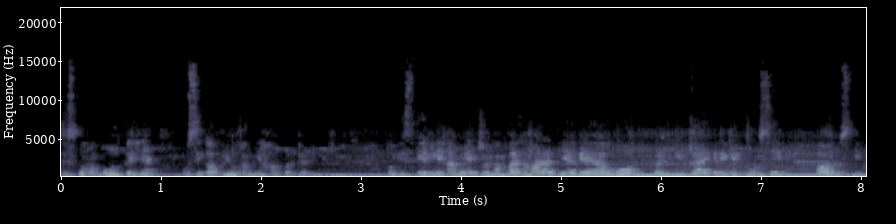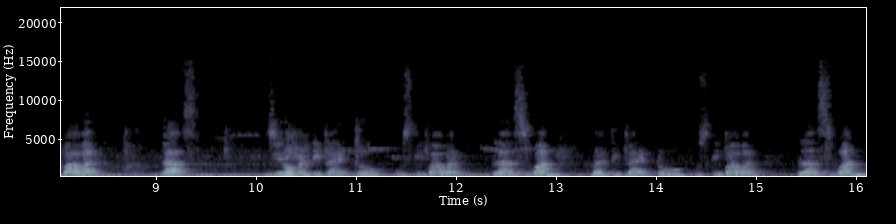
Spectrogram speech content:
जिसको हम बोलते हैं, उसी का प्रयोग हम यहाँ पर करेंगे। तो इसके लिए हमें जो नंबर हमारा दिया गया है, वो मल्टीप्लाई करेंगे टू से और उसकी power plus zero multiply two उसकी power plus one multiply two उसकी power plus one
